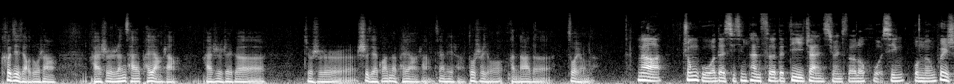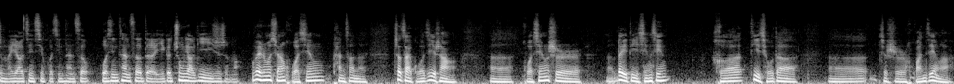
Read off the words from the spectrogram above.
科技角度上，还是人才培养上，还是这个就是世界观的培养上、建立上，都是有很大的作用的。那。中国的行星探测的第一站选择了火星，我们为什么要进行火星探测？火星探测的一个重要意义是什么？为什么选火星探测呢？这在国际上，呃，火星是呃类地行星，和地球的呃就是环境啊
